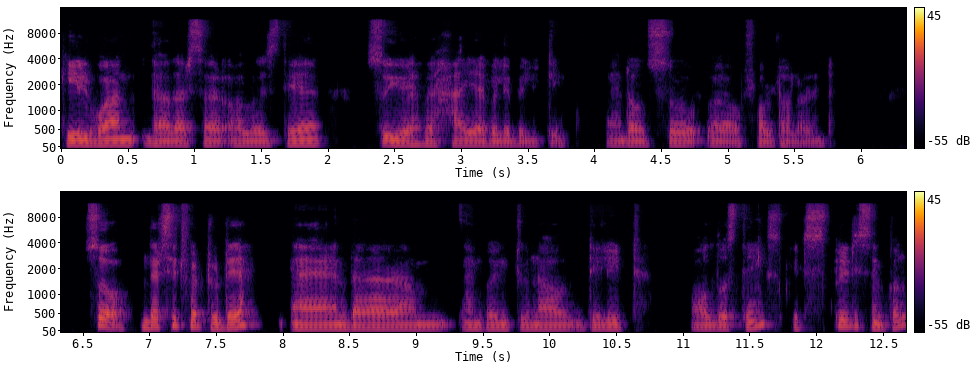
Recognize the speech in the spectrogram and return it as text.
kill one, the others are always there. So you have a high availability and also uh, fault tolerant. So that's it for today. And um, I'm going to now delete all those things. It's pretty simple.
